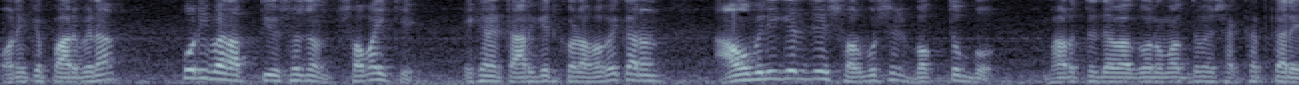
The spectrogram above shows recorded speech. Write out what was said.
অনেকে পারবে না। পরিবার আত্মীয় স্বজন সবাইকে এখানে টার্গেট করা হবে, কারণ আওয়ামী লীগের যে সর্বশেষ বক্তব্য ভারতে দেওয়া গণমাধ্যমের সাক্ষাৎকারে,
